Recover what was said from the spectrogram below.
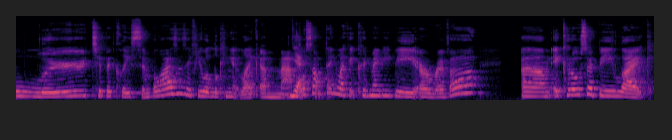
blue typically symbolizes. If you were looking at like a map Yeah. or something, like it could maybe be a river. Um, it could also be like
